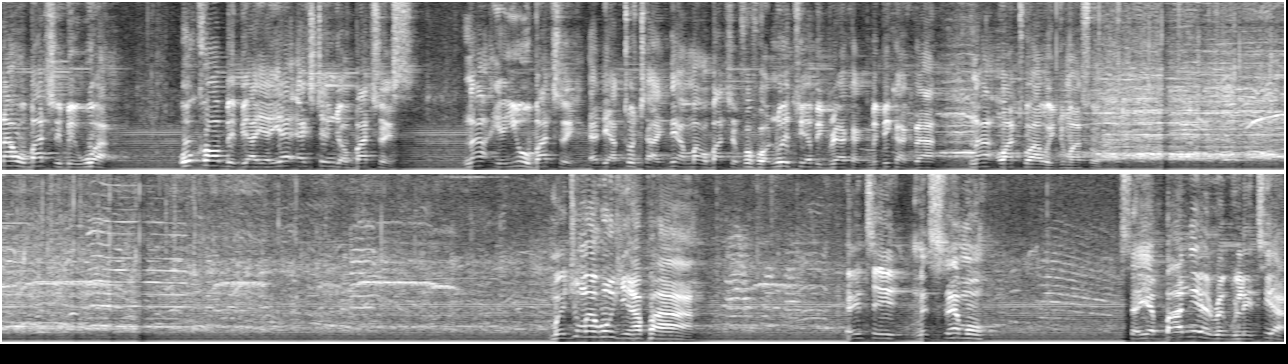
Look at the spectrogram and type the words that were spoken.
na wo battery bɛwu a wokɔ baabi a yɛyɛ exchange of batteries. Na yɛyi wo battery de ato charge ne ama wo battery foforɔ na watua biribi kakra na watoa wɔ adwuma so. Mo adwuma ho hia paa. Nti mesrɛ mo sɛ yɛba ne yɛ regulate a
